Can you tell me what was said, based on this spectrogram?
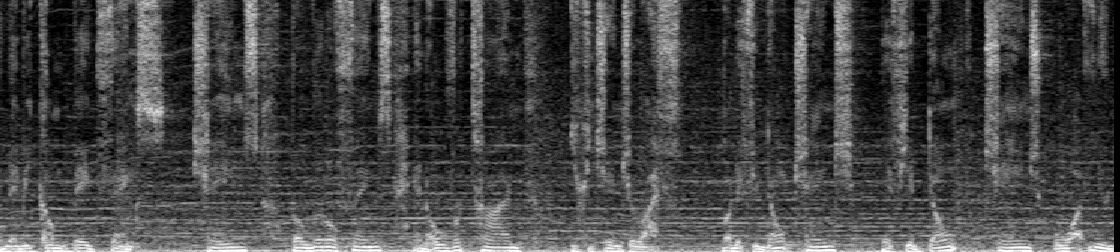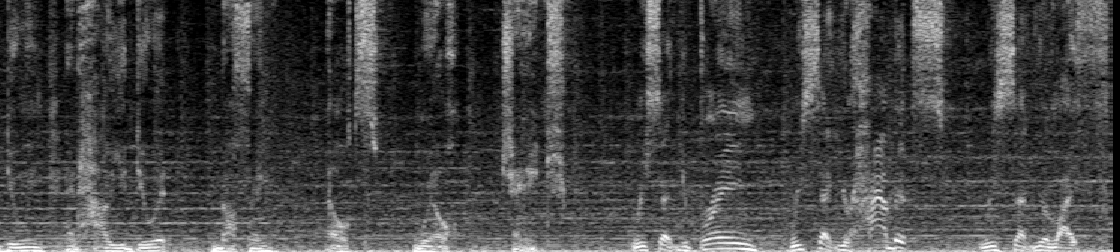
and they become big things. Change the little things, and over time, you can change your life. But if you don't change, if you don't change what you're doing and how you do it, nothing else will change. Reset your brain, reset your habits, reset your life.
